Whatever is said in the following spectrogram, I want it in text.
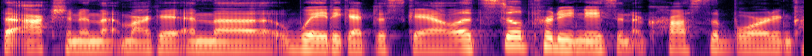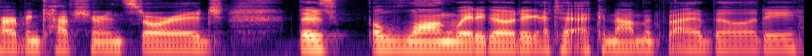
the action in that market and the way to get to scale. It's still pretty nascent across the board in carbon capture and storage. There's a long way to go to get to economic viability.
